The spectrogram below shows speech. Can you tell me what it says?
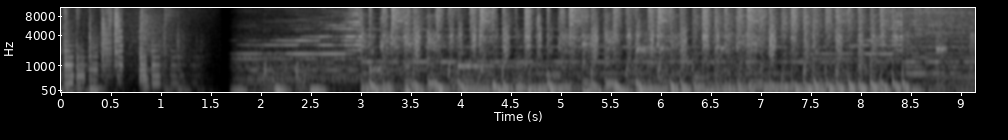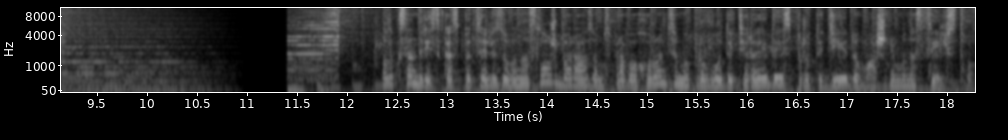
Bye. Олександрійська спеціалізована служба разом з правоохоронцями проводить рейди з протидії домашньому насильству.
